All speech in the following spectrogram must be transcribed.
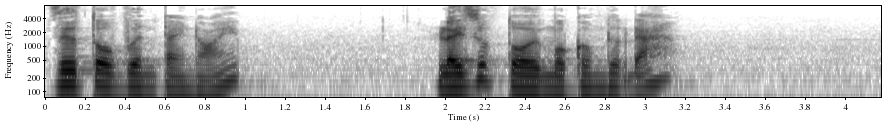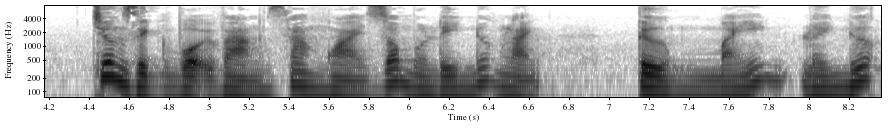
Dư Tô vươn tay nói, lấy giúp tôi một công nước đã. Trương Dịch vội vàng ra ngoài rót một ly nước lạnh, từ máy lấy nước.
